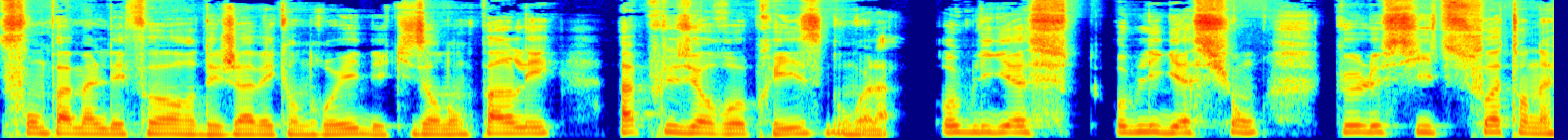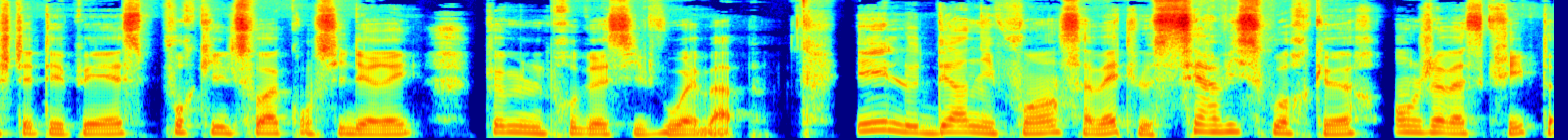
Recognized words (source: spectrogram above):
font pas mal d'efforts déjà avec Android et qu'ils en ont parlé à plusieurs reprises. Donc voilà, obligation obligation que le site soit en HTTPS pour qu'il soit considéré comme une progressive web app. Et le dernier point, ça va être le service worker en JavaScript,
